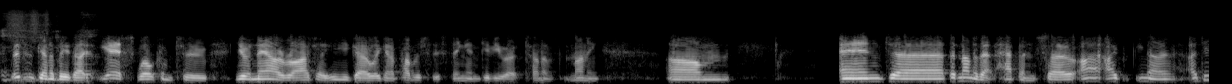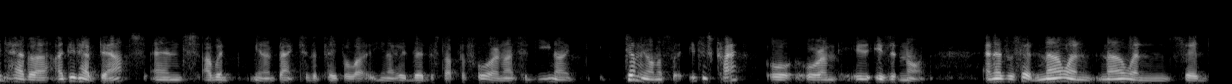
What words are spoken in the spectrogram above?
This is going to be the yes. Welcome to you're now a writer. Here you go. We're going to publish this thing and give you a ton of money. Um, and uh, but none of that happened. So I, I, you know, I did have a, I did have doubts, and I went, you know, back to the people, uh, you know, who'd read the stuff before, and I said, you know, tell me honestly, is this crap or or um, is, is it not? And as I said, no one, no one said,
